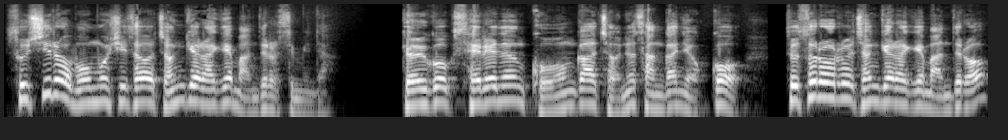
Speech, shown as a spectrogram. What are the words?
수시로 몸을 씻어 정결하게 만들었습니다. 결국 세례는 구원과 전혀 상관이 없고 스스로를 정결하게 만들어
